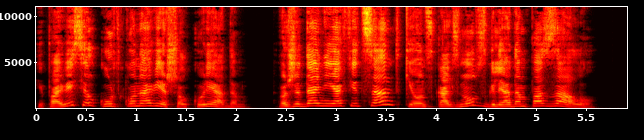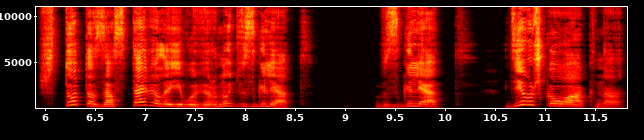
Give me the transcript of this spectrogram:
и повесил куртку на вешалку рядом. В ожидании официантки он скользнул взглядом по залу. Что-то заставило его вернуть взгляд. Взгляд. Девушка у окна,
